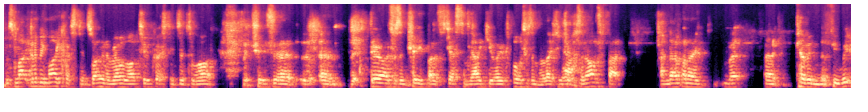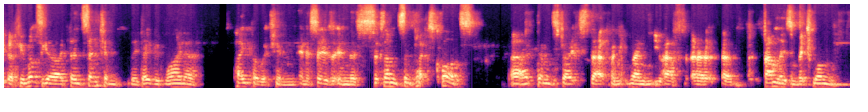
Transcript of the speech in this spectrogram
was my, going to be my question. So I'm going to roll our two questions into one, which is uh, um, that was intrigued by the suggestion the IQ autism relationship Yeah. as an artifact. And uh, when I met uh, Kevin a few week, a few months ago, I then sent him the David Weiner paper, which in, in a series in the Simons Simplex quads uh, demonstrates that when, when you have uh, um, families in which one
